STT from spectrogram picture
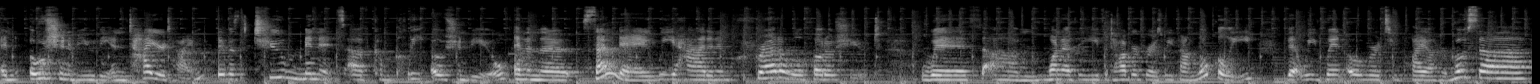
an ocean view the entire time. It was two minutes of complete ocean view. And then the Sunday, we had an incredible photo shoot with um, one of the photographers we found locally that we went over to Playa Hermosa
